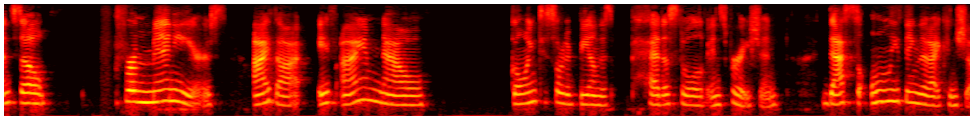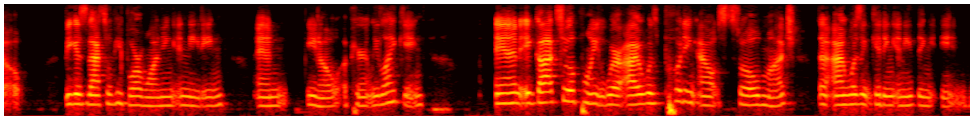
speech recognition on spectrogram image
And so for many years, I thought if I am now going to sort of be on this pedestal of inspiration, that's the only thing that I can show because that's what people are wanting and needing and, you know, apparently liking. And it got to a point where I was putting out so much that I wasn't getting anything in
